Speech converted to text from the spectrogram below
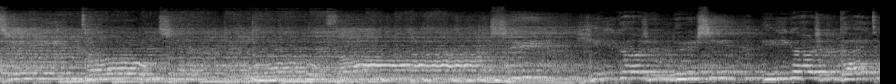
镜头前我不放弃一个人旅行一个人代替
